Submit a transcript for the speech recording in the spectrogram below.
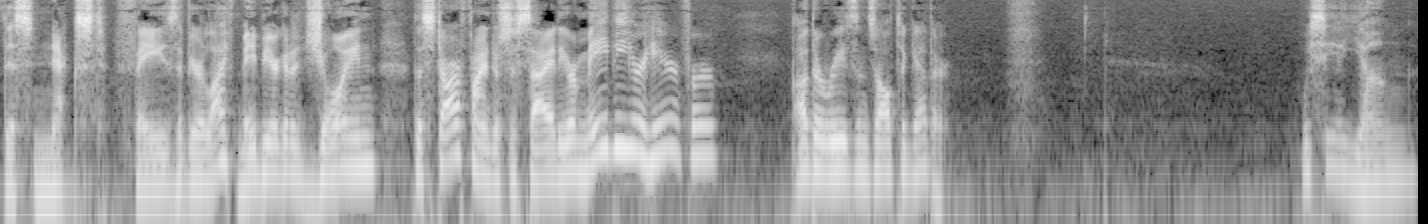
this next phase of your life. Maybe you're going to join the Starfinder Society, or maybe you're here for other reasons altogether. We see a young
